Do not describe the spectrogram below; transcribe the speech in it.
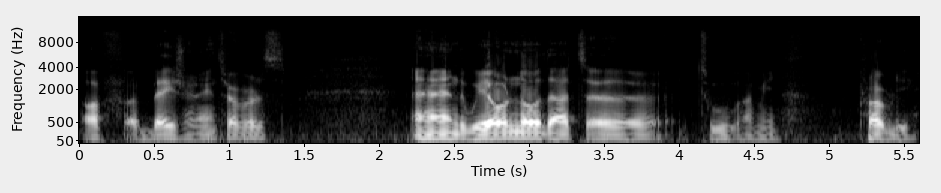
of uh, Bayesian intervals. And we all know that uh, to, I mean, probably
